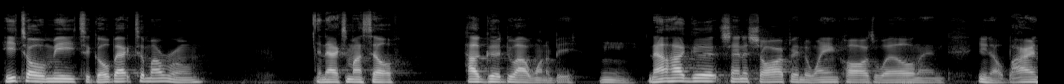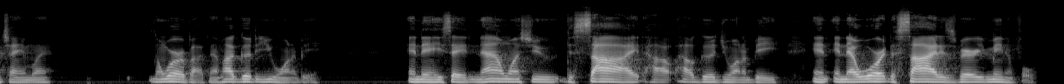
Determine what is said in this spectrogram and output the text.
He told me to go back to my room and ask myself, how good do I want to be? Hmm. Now, how good Shannon Sharpe and Dwayne Carswell and, you know, Byron Chamberlain, don't worry about them. How good do you want to be? And then he said, now once you decide how, how good you want to be, and, and that word decide is very meaningful.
